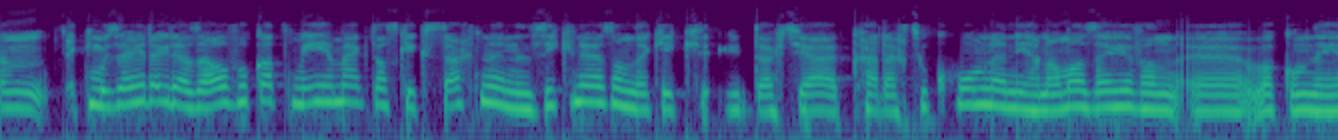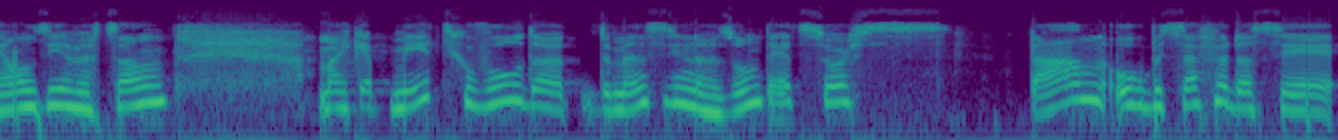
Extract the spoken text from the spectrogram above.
Um, ik moet zeggen dat ik dat zelf ook had meegemaakt als ik startte in een ziekenhuis, omdat ik, dacht, ja, ik ga daartoe komen en die gaan allemaal zeggen van, uh, wat komt jij ons hier vertellen? Maar ik heb mee het gevoel dat de mensen die in de gezondheidszorg ook beseffen dat zij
